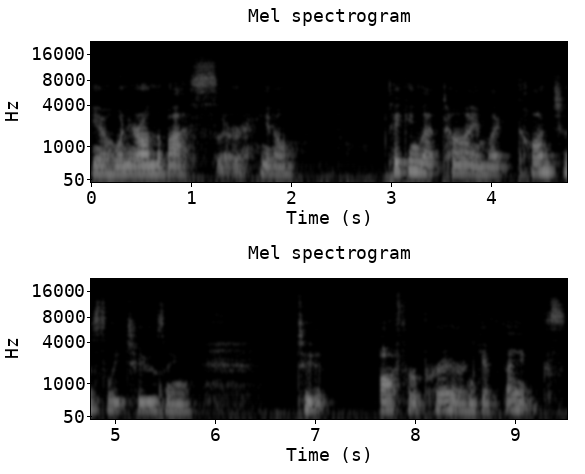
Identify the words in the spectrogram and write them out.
you know, when you're on the bus or, you know, taking that time, like consciously choosing to offer prayer and give thanks.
